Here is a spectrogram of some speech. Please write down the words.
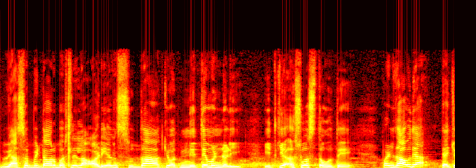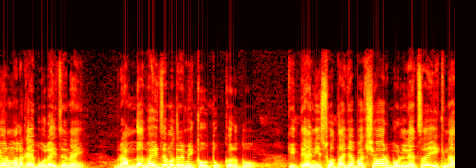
व्यासपीठावर बसलेला ऑडियन्ससुद्धा किंवा नेते मंडळी इतके अस्वस्थ होते. पण जाऊ द्या त्याच्यावर मला काही बोलायचं नाही. रामदासभाईचं मात्र मी कौतुक करतो की त्यांनी स्वतःच्या पक्षावर बोलण्याचं एकनाथ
